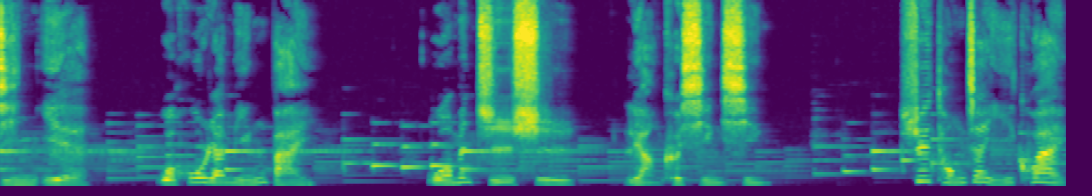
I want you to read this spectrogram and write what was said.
今夜，我忽然明白。我们只是两颗星星，虽同在一块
